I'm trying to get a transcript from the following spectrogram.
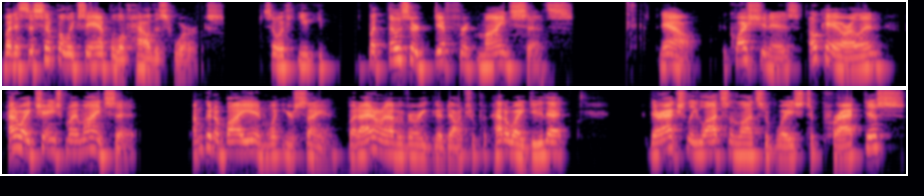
but it's a simple example of how this works. So if you, but those are different mindsets. Now, the question is, okay, Arlen, how do I change my mindset? I'm going to buy in what you're saying, but I don't have a very good entrepreneur. How do I do that? There are actually lots and lots of ways to practice,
